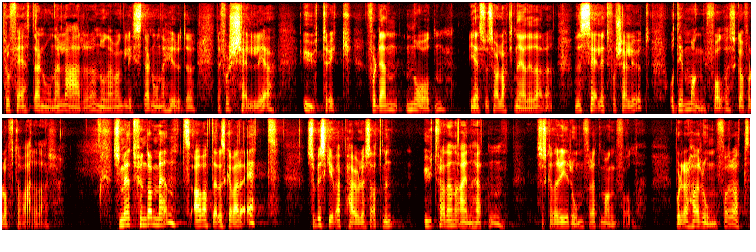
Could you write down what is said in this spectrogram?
profeter, noen er lærere, noen er evangelister, noen er hyrder. Det er forskjellige uttrykk for den nåden Jesus har lagt ned i dere. Det ser litt forskjellig ut, og det mangfoldet skal få lov til å være der. Som et fundament av at dere skal være ett, så beskriver Paulus at men ut fra den enheten så skal dere gi rom for et mangfold. Hvor dere har rom for at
